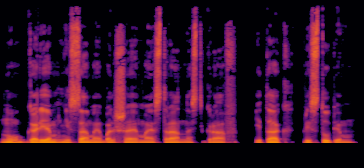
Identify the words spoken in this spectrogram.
«Ну, гарем не самая большая моя странность, граф. Итак, приступим».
